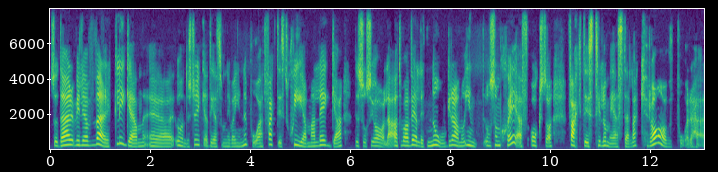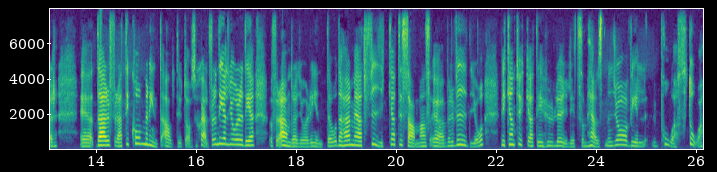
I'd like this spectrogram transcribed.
Så där vill jag verkligen eh, understryka det som ni var inne på, att faktiskt schemalägga det sociala, att vara väldigt noggrann och, in, och som chef också faktiskt till och med ställa krav på det här. Eh, därför att det kommer inte alltid av sig själv. För en del gör det det och för andra gör det inte. Och det här med att fika tillsammans över video. Vi kan tycka att det är hur löjligt som helst men jag vill påstå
